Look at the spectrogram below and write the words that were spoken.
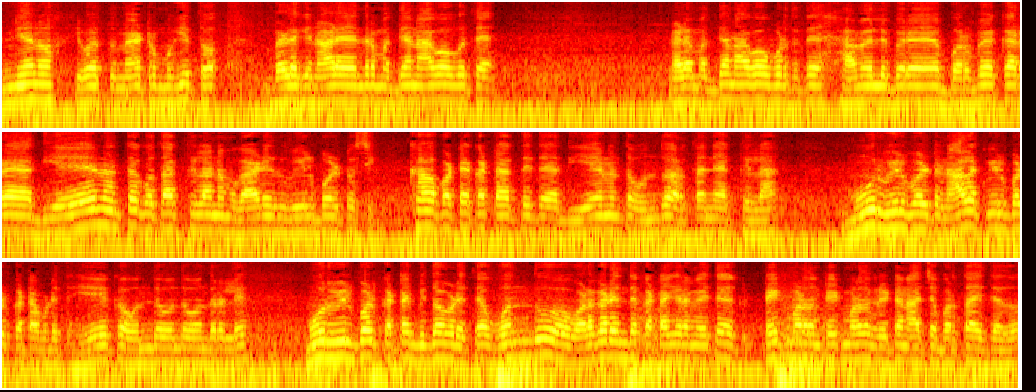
ಇನ್ನೇನು, ಇವತ್ತು ಮ್ಯಾಟ್ರ್ ಮುಗೀತು. ಬೆಳಗ್ಗೆ ನಾಳೆ ಅಂದರೆ ಮಧ್ಯಾಹ್ನ ಆಗೋಗುತ್ತೆ. ನಾಳೆ ಮಧ್ಯಾಹ್ನ ಆಗೋಗ್ಬಿಡ್ತೈತೆ. ಆಮೇಲೆ ಬೇರೆ ಬರ್ಬೇಕಾರೆ ಅದೇನಂತ ಗೊತ್ತಾಗ್ತಿಲ್ಲ. ನಮ್ಮ ಗಾಡಿದು ವೀಲ್ ಬೋಲ್ಟು ಸಿಕ್ಕಾಪಟ್ಟೆ ಕಟ್ ಆಗ್ತೈತೆ ಅದು ಏನಂತ ಒಂದು ಅರ್ಥನೇ ಆಗ್ತಿಲ್ಲ. ಮೂರು ವೀಲ್ ಬೋಲ್ಟ್ ನಾಲ್ಕು ವೀಲ್ ಬೋಲ್ಟ್ ಕಟ್ಟಾಗ್ಬಿಡುತ್ತೆ ಏಕ ಒಂದೇ ಒಂದು ಒಂದರಲ್ಲಿ ಮೂರು ವೀಲ್ ಬೋಲ್ಟ್ ಕಟ್ಟಾಗಿ ಬಿದ್ದೋಗ್ಬಿಡೈತೆ. ಒಂದು ಒಳಗಡೆಯಿಂದ ಕಟ್ಟಾಗಿರಂಗೈತೆ ಟೈಟ್ ಮಾಡ್ದಂಗೆ ಟೈಟ್ ಮಾಡ್ದಂಗೆ ರಿಟರ್ನ್ ಆಚೆ ಬರ್ತಾ ಐತೆ ಅದು.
